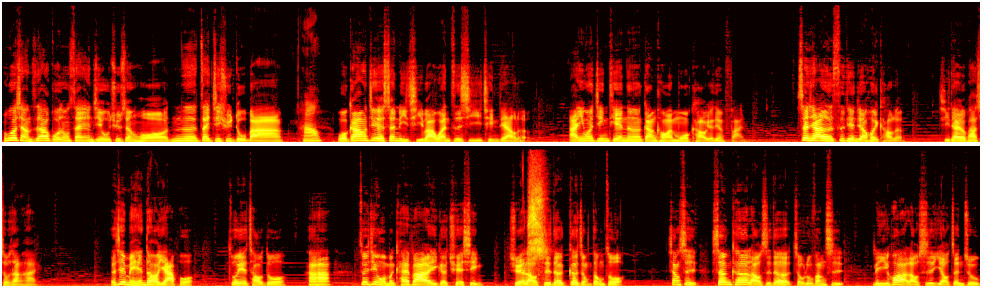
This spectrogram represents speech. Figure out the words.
如果想知道国中三年级无趣生活，那再继续读吧。好，我刚刚借生理期把晚自习请掉了啊，因为今天呢刚考完模考，有点烦。剩下二十四天就要会考了，期待又怕受伤害，而且每天都好压迫，作业超多，哈哈。最近我们开发了一个确信，学老师的各种动作，像是生科老师的走路方式，理化老师咬珍珠。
